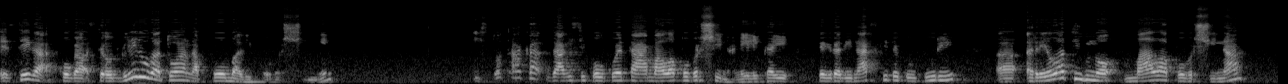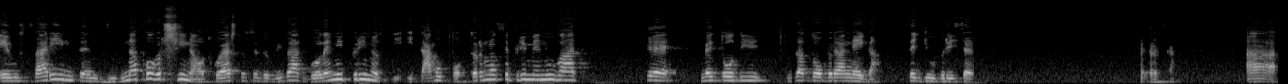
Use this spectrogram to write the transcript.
Е сега, кога се одгледува тоа на помали површини, исто така зависи колку е таа мала површина, нели кај кај градинарските култури а, релативно мала површина е уствари интензивна површина од која што се добиваат големи приноси и таму повторно се применуваат се методи за добра нега. Се ѓубри се прска. А,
